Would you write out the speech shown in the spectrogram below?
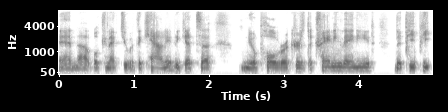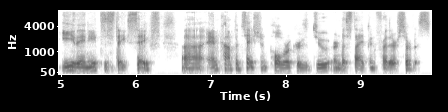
and uh, we'll connect you with the county to get to you know poll workers the training they need, the PPE they need to stay safe, and compensation. Poll workers do earn the stipend for their service.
